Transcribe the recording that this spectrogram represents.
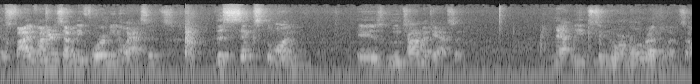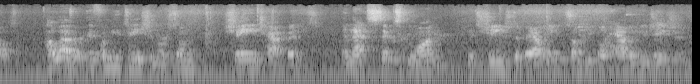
has 574 amino acids. The sixth one is glutamic acid. And that leads to normal red blood cells. However, if a mutation or some change happens and that sixth one gets changed to valine, some people have a mutation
